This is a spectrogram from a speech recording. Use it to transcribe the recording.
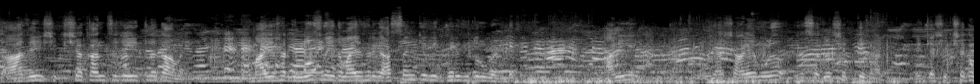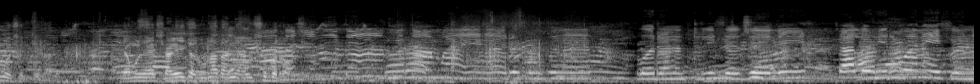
तर आजही शिक्षकांचं जे इथलं काम आहे माझ्यासारखे मीच नाही तर माझ्यासारखे असंख्य विद्यार्थी तिथून घडले. आणि या शाळेमुळं हे सगळं शक्य झालं. इथल्या शिक्षकामुळे शक्य झालं. त्यामुळे या शाळेच्या ऋणात आम्ही आयुष्यभर राहू. वरणटली सजली चालू हिरवणे सुन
